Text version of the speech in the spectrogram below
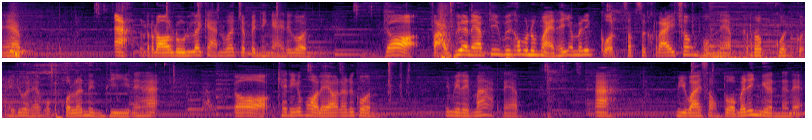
นะครับอะรอรุ้นแล้วกันว่าจะเป็นยังไงทุกคน ก็ฝากเพื่อนนะครับที่เพิ่งเข้ามาดูใหม่ถ้ายังไม่ได้กด subscribe ช่องผมนะครับรบกวนกดให้ด้วยนะครับผมคนละหนึ่งทีนะฮะก็แค่นี้ก็พอแล้วนะทุกคนไม่มีอะไรมากนะครับอะมีวายสองตัวไม่ได้เงินนะเนี่ย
